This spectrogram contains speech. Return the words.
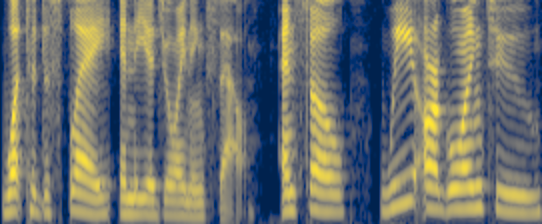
what to display in the adjoining cell. And so we are going to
